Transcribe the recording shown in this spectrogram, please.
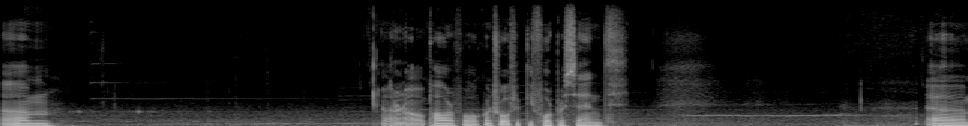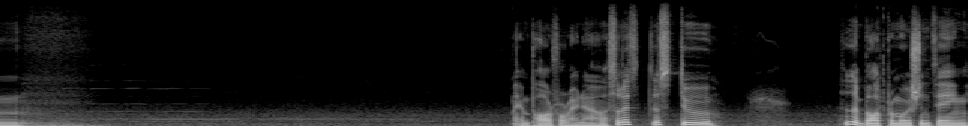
um I don't know, powerful control 54%. Um I am powerful right now. So let's just do this is a block promotion thing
